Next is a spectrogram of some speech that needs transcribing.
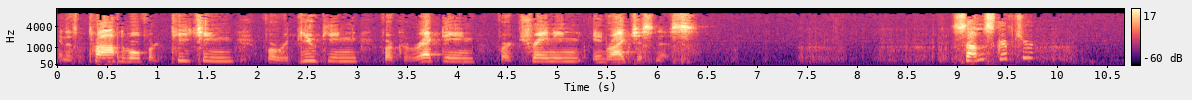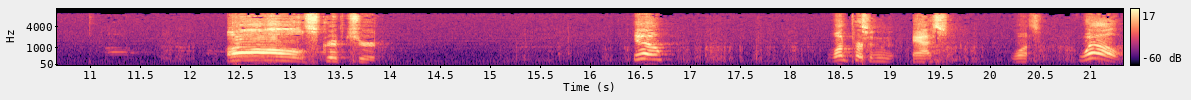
and is profitable for teaching, for rebuking, for correcting, for training in righteousness. Some scripture? All scripture You know, one person asked once, well,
